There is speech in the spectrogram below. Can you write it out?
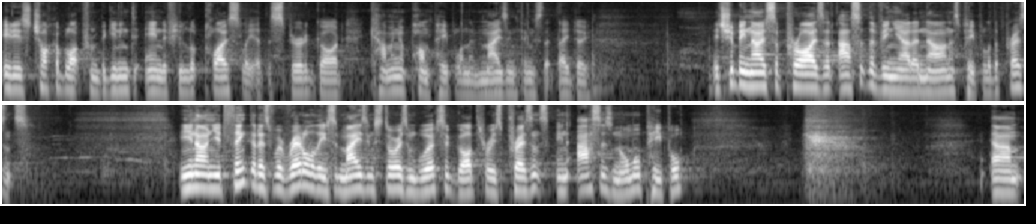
it is chock a block from beginning to end if you look closely at the Spirit of God coming upon people and the amazing things that they do. It should be no surprise that us at the vineyard are known as people of the presence. You know, and you'd think that as we've read all these amazing stories and works of God through His presence in us as normal people, um,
